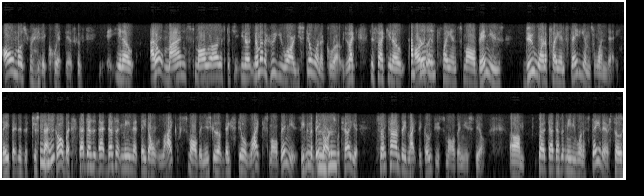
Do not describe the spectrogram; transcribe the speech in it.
almost ready to quit this because, you know, I don't mind smaller artists, but you know, no matter who you are, you still want to grow. Just like, just like you know, Absolutely. artists that play in small venues do want to play in stadiums one day. They, it's just Mhm. that goal, but that doesn't that doesn't mean that they don't like small venues because they still like small venues. Even the big Mhm. artists will tell you sometimes they like to go to small venues still, um, but that doesn't mean you want to stay there. So,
